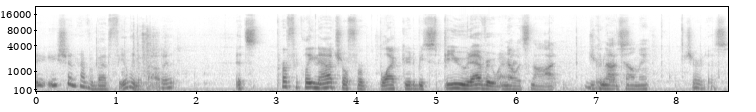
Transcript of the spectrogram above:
You shouldn't have a bad feeling about it. It's perfectly natural for black goo to be spewed everywhere. No, it's not. You cannot tell me. Sure it is.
